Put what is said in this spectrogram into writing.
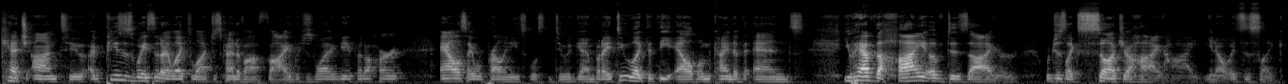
catch on to. I, Pieces Wasted I liked a lot, just kind of off vibe, which is why I gave it a heart. Alice I will probably need to listen to again, but I do like that the album kind of ends. You have the high of desire, which is like such a high high. You know, it's this like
